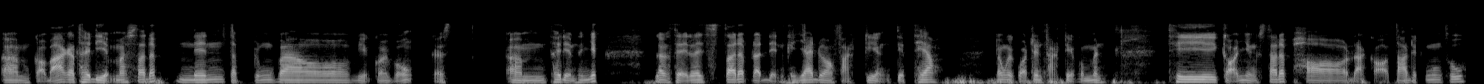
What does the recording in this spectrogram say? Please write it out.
um, có ba cái thời điểm mà startup nên tập trung vào việc gọi vốn cái um, thời điểm thứ nhất là có thể là startup đã đến cái giai đoạn phát triển tiếp theo trong cái quá trình phát triển của mình. Thì có những startup họ đã có tạo được nguồn thu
